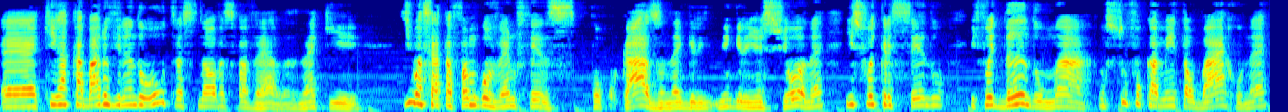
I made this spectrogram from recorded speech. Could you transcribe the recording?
é, que acabaram virando outras novas favelas, né, que de uma certa forma o governo fez pouco caso, né, negligenciou, né, isso foi crescendo e foi dando uma, um sufocamento ao bairro, né,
